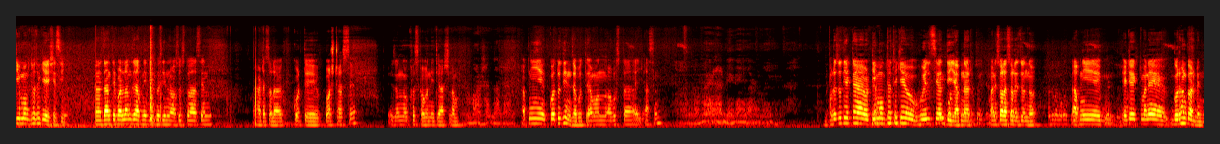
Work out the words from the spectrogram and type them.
Team মুগ্ধ থেকে এসেছি। জানতে পারলাম যে আপনি দীর্ঘদিন অসুস্থ আছেন হাঁটাচলা করতে কষ্ট হচ্ছে এজন্য খোঁজ খবর নিতে আসলাম। আপনি কতদিন যাবত এমন অবস্থায় আছেন? আমরা যদি একটা টিম মুগ্ধ থেকে হুইল চেয়ার দিই আপনার মানে চলাচলের জন্য আপনি এটা মানে গ্রহণ করবেন?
